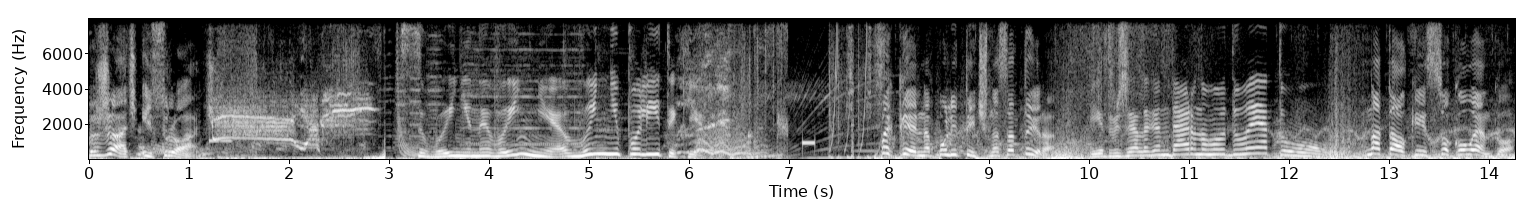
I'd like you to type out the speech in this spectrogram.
ржач і срач. Свині невинні, винні політики. Пекельна політична сатира. Від вже легендарного дуету Наталки Соколенко.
